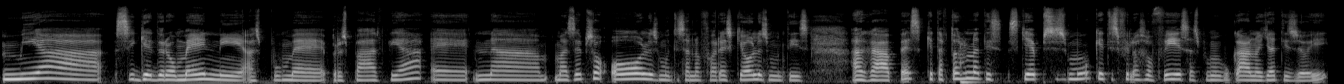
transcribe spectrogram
μία συγκεντρωμένη ας πούμε προσπάθεια ε, να μαζέψω όλες μου τις αναφορές και όλες μου τις αγάπες και ταυτόχρονα τις σκέψεις μου και τις φιλοσοφίες ας πούμε που κάνω για τη ζωή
